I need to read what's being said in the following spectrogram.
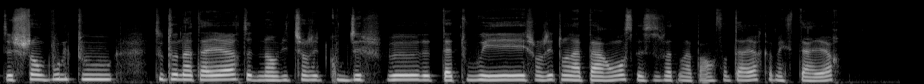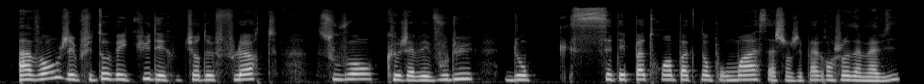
te chamboule tout, tout ton intérieur, te donne envie de changer de coupe de cheveux, de tatouer, changer ton apparence, que ce soit ton apparence intérieure comme extérieure. Avant, j'ai plutôt vécu des ruptures de flirt, souvent que j'avais voulu, donc c'était pas trop impactant pour moi, ça changeait pas grand chose à ma vie.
